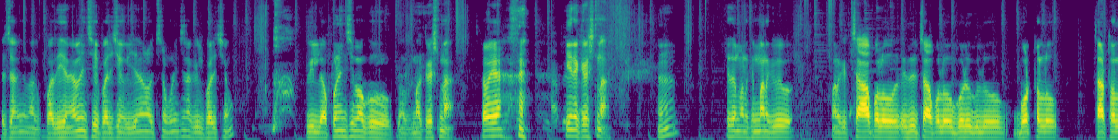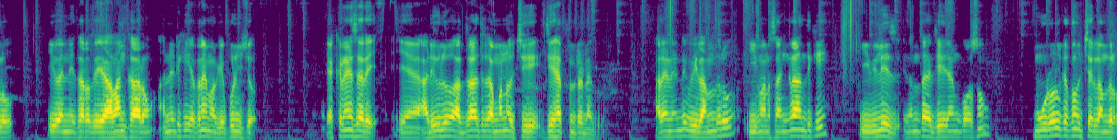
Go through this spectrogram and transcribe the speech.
ప్రచారానికి నాకు పదిహేను నెలల నుంచి పరిచయం విజయనగరం వచ్చినప్పటి నుంచి నాకు వీళ్ళు పరిచయం. వీళ్ళు అప్పటి నుంచి మాకు మా కృష్ణ. రావయ్యా ఈయన కృష్ణ. ఏదో మనకి మనకి మనకి చేపలు ఎదురు చేపలు గొడుగులు బుట్టలు తట్టలు ఇవన్నీ తర్వాత ఈ అలంకారం అన్నిటికీ ఇతనే మనకి ఎప్పటి నుంచో. ఎక్కడైనా సరే అడవిలో అర్ధరాత్రి రమ్మని వచ్చి చేసేస్తుంటాడు నాకు. అలానంటే వీళ్ళందరూ ఈ మన సంక్రాంతికి ఈ విలేజ్ ఇదంతా చేయడం కోసం మూడు రోజుల క్రితం వచ్చారు వీళ్ళందరూ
